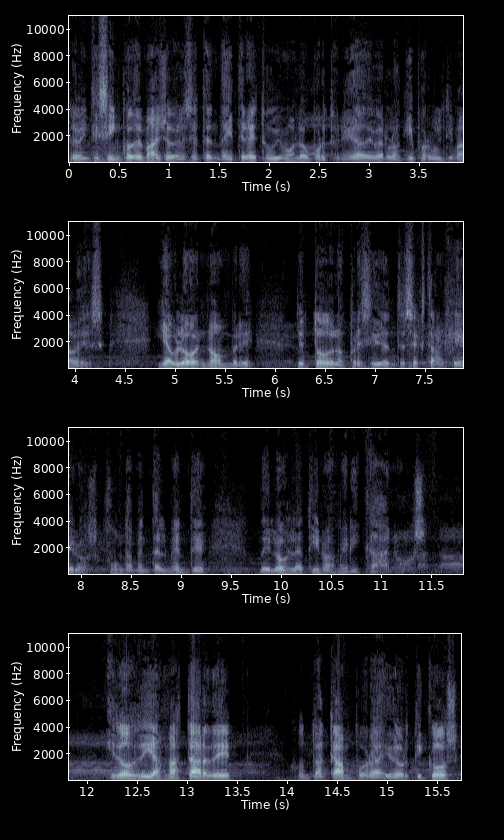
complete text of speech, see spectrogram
el 25 de mayo del 73, tuvimos la oportunidad de verlo aquí por última vez y habló en nombre de todos los presidentes extranjeros, fundamentalmente de los latinoamericanos. Y dos días más tarde, junto a Cámpora y Dorticós,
